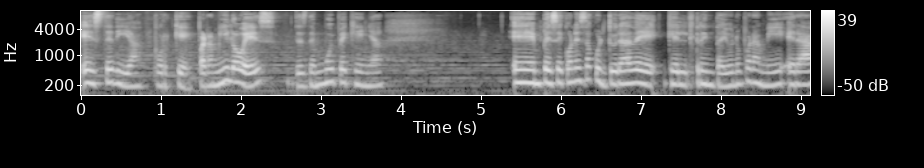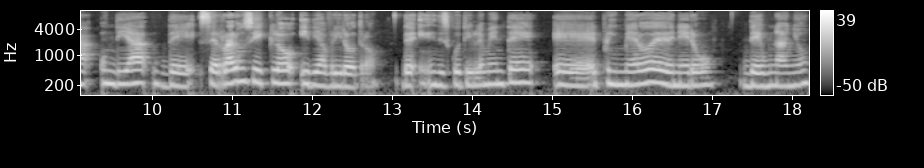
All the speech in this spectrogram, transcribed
este día, porque para mí lo es, desde muy pequeña, empecé con esta cultura de que el 31 para mí era un día de cerrar un ciclo y de abrir otro. Indiscutiblemente, eh, el primero de enero de un año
